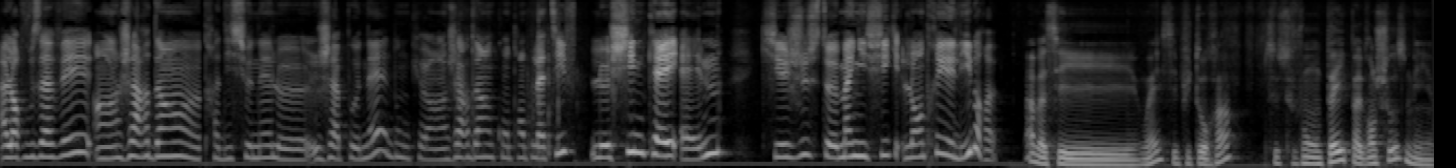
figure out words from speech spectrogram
Alors vous avez un jardin euh, traditionnel euh, japonais, donc euh, un jardin contemplatif, le Shinkei-en, qui est juste magnifique. L'entrée est libre. Ah bah c'est ouais, c'est plutôt rare. Parce souvent on paye pas grand chose, mais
